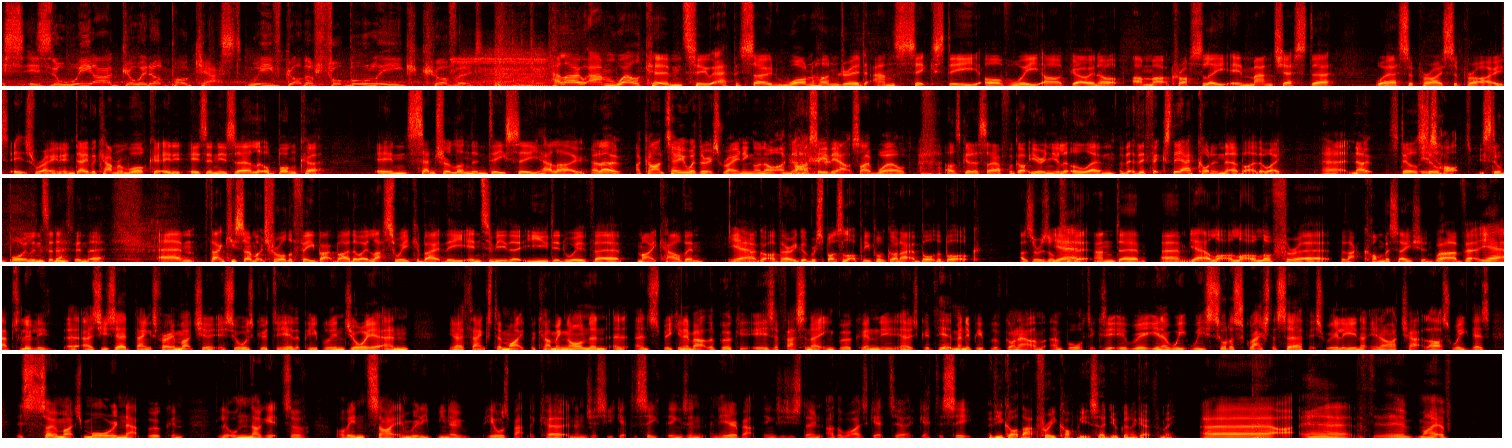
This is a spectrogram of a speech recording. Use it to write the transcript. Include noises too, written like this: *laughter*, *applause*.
This is the We Are Going Up podcast. We've got the Football League covered. Hello and welcome to episode 160 of We Are Going Up. I'm Mark Crossley in Manchester, where, surprise, surprise, it's raining. David Cameron Walker is in his uh, little bunker in central London, DC. Hello. Hello. I can't tell you whether it's raining or not. I can't see the outside world. *laughs* I was going to say, I forgot you're in your little. Um, they, they fixed the aircon in there, by the way. Uh, no, Still, It's still hot. You're still boiling to death *laughs* in there. Um, thank you so much for all the feedback, by the way, last week about the interview that you did with uh, Mike Calvin. Yeah. I got a very good response. A lot of people have gone out and bought the book as a result Yeah. of it, and um, um, yeah, a lot, a lot of love for uh, for that conversation. Well, yeah, absolutely. Uh, As you said, thanks very much. It's always good to hear that people enjoy it, and you know, thanks to Mike for coming on and, and, and speaking about the book. It is a fascinating book, and you know, it's good to hear that many people have gone out and, and bought it because it, it really, you know, we, we sort of scratched the surface really in, in our chat last week. There's there's so much more in that book and little nuggets of, of insight, and really, you know, peels back the curtain and just you get to see things and, and hear about things you just don't otherwise get to get to see. Have you got that free copy you said you were going to get for me? Uh, uh, it might have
